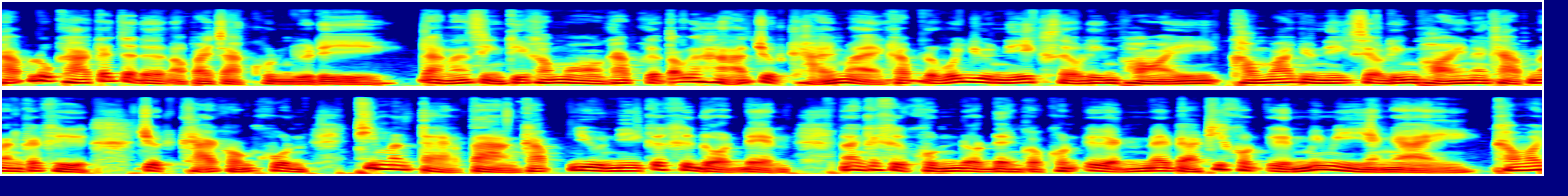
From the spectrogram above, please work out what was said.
ครับลูกค้าก็จะเดินออกไปจากคุณอยู่ดี ดังนั้นสิ่งที่เขามองครับคือต้องหาจุดขายใหม่ครับหรือว่า unique selling point คำว่า unique selling point นะครับนั่นก็คือจุดขายของคุณที่มันแตกต่างครับ unique ก็คือโดดเด่น นั่นก็คือคุณโดดเด่นกว่าคนอื่น ในแบบที่คนอื่นไม่มียังไงคำว่า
